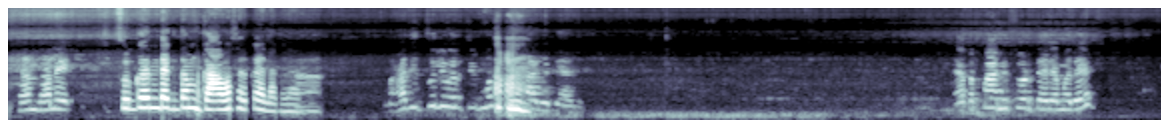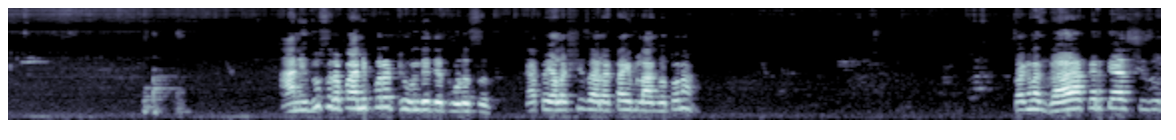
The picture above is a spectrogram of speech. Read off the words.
छान झालंय. सुगंध एकदम गावासारखा लागला. भाजी चुलीवरची मस्त लागते आता पाणी सोडते त्याच्यामध्ये आणि दुसरं पाणी परत ठेवून देते थोडस. आता याला शिजायला टाइम लागतो ना. चांगला गाळा करते आज शिजून.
